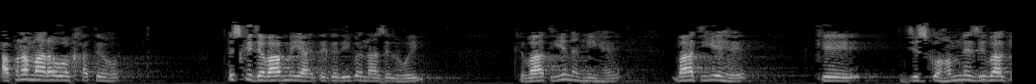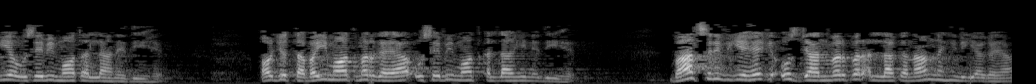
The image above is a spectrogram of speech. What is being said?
اپنا مارا ہوا کھاتے ہو۔ اس کے جواب میں یہ آیت قریب نازل ہوئی کہ بات یہ نہیں ہے، بات یہ ہے کہ جس کو ہم نے ذبح کیا، اسے بھی موت اللہ نے دی ہے۔ اور جو طبی موت مر گیا، اسے بھی موت اللہ ہی نے دی ہے۔ بات صرف یہ ہے کہ اس جانور پر اللہ کا نام نہیں لیا گیا،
